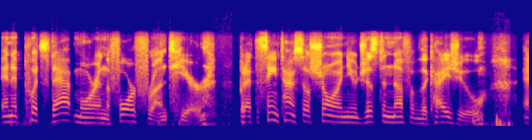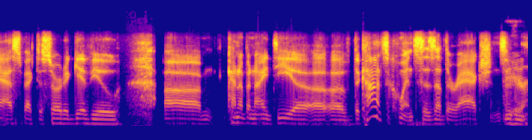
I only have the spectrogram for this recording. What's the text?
and it puts that more in the forefront here. But at the same time, still showing you just enough of the kaiju aspect to sort of give you um, kind of an idea of, of the consequences of their actions here.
